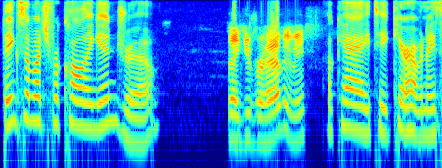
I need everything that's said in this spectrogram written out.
Thanks so much for calling in, Drew. Thank you for having me. Okay. Take care. Have a nice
